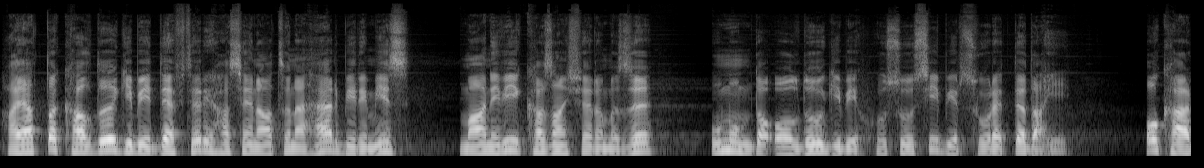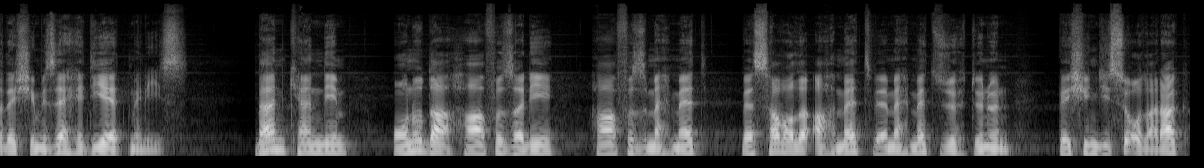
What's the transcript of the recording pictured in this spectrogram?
hayatta kaldığı gibi defteri hasenatına her birimiz manevi kazançlarımızı umumda olduğu gibi hususi bir surette dahi o kardeşimize hediye etmeliyiz. Ben kendim onu da Hafız Ali, Hafız Mehmet ve Savalı Ahmet ve Mehmet Zühdü'nün beşincisi olarak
